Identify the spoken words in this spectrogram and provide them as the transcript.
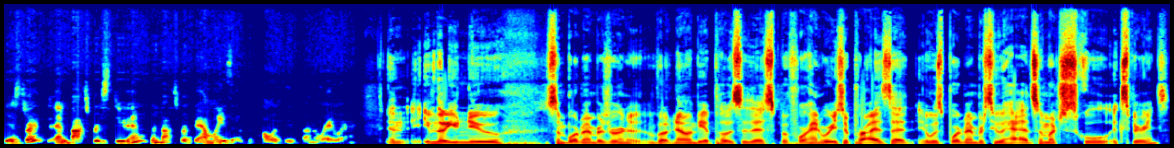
district and best for students and best for families if the policy is done away with. And even though you knew some board members were going to vote no and be opposed to this beforehand, were you surprised that it was board members who had so much school experience?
